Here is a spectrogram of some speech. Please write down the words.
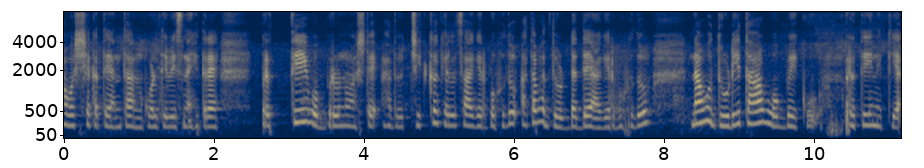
ಅವಶ್ಯಕತೆ ಅಂತ ಅಂದ್ಕೊಳ್ತೀವಿ ಸ್ನೇಹಿತರೆ. ಪ್ರತಿ ಒಬ್ಬರೂ ಅಷ್ಟೇ. ಅದು ಚಿಕ್ಕ ಕೆಲಸ ಆಗಿರಬಹುದು ಅಥವಾ ದೊಡ್ಡದ್ದೇ ಆಗಿರಬಹುದು. ನಾವು ದುಡಿತಾ ಹೋಗಬೇಕು ಪ್ರತಿನಿತ್ಯ.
